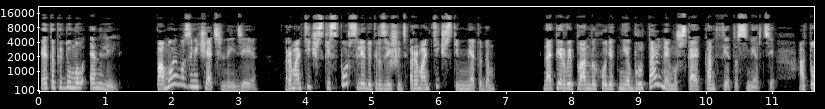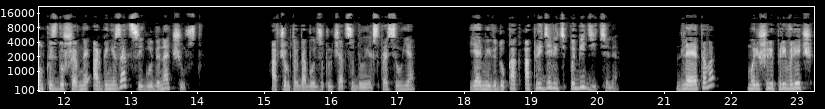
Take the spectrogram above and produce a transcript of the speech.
Это придумал Энлиль. По-моему, замечательная идея. Романтический спор следует разрешить романтическим методом. На первый план выходит не брутальная мужская конфета смерти, а тонкость душевной организации и глубина чувств. — А в чем тогда будет заключаться дуэль? — спросил я. — Я имею в виду, как определить победителя. Для этого мы решили привлечь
